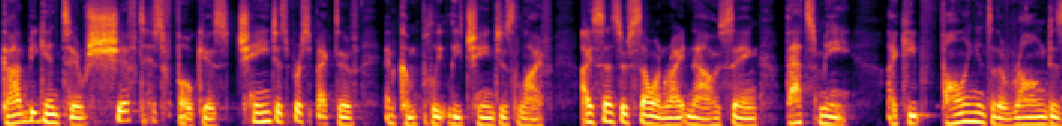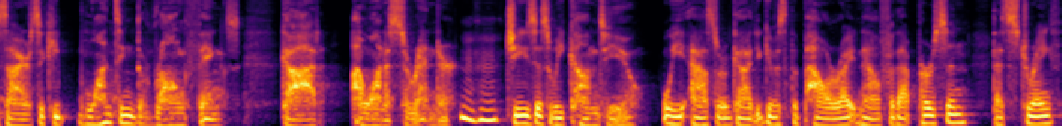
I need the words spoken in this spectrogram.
God began to shift his focus, change his perspective, and completely change his life. I sense there's someone right now who's saying, That's me. I keep falling into the wrong desires. I keep wanting the wrong things. God, I want to surrender. Mm-hmm. Jesus, we come to you. We ask, Lord God, you give us the power right now for that person, that strength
